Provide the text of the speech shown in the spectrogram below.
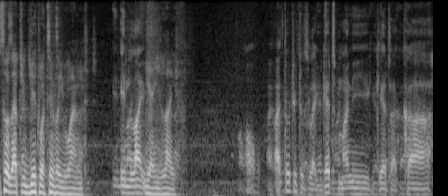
so that you get whatever you want in life. yeah, in life. Oh, I thought it was like get money, get a car,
